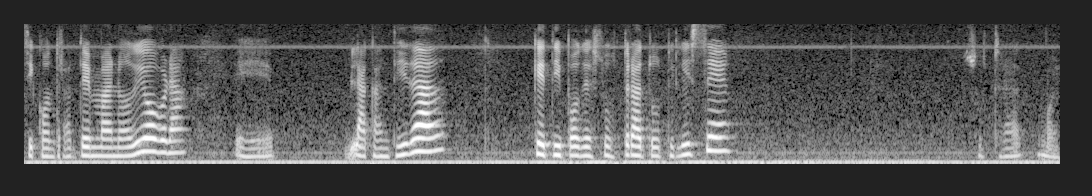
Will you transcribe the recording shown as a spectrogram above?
Si contraté mano de obra, eh, la cantidad, qué tipo de sustrato utilicé, sustrato, bueno,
